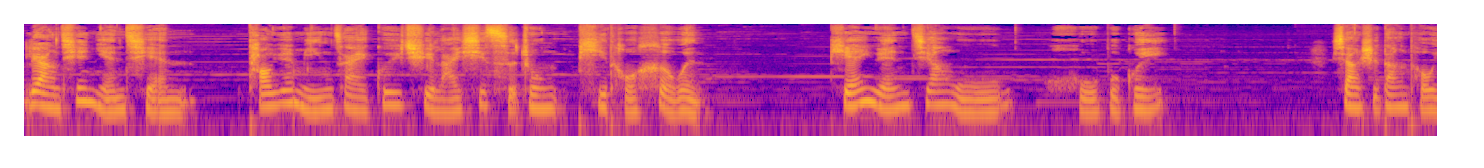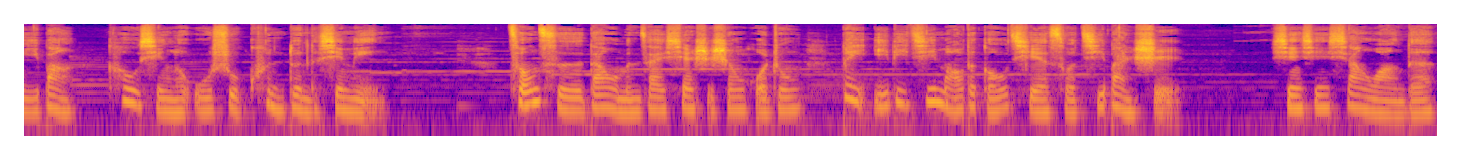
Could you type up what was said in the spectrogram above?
两千年前，陶渊明在《归去来兮辞》中劈头喝问：“田园将芜胡不归？”像是当头一棒，扣醒了无数困顿的心灵。从此，当我们在现实生活中被一地鸡毛的苟且所羁绊时，心心向往的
